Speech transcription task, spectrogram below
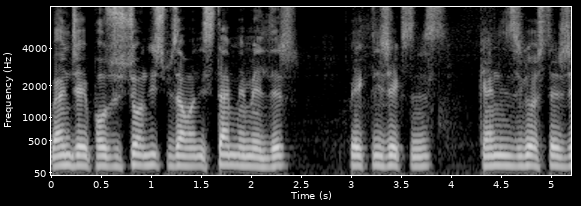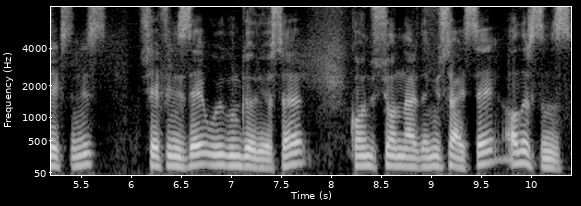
bence pozisyon hiçbir zaman istenmemelidir. Bekleyeceksiniz, kendinizi göstereceksiniz. Şefiniz de uygun görüyorsa, kondisyonlarda müsaitse alırsınız.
